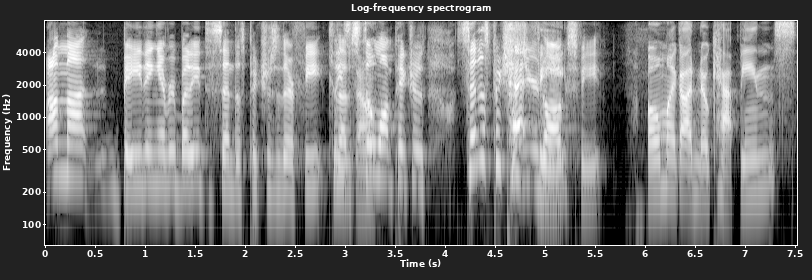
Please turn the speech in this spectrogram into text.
I'm not baiting everybody to send us pictures of their feet because I still don't. want pictures. Send us pictures Pet of your feet. dog's feet. Oh my god, no cat beans.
